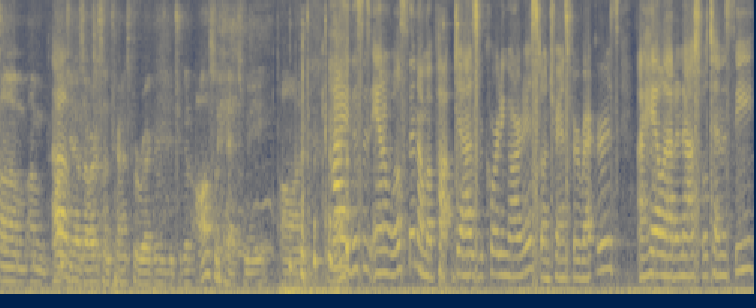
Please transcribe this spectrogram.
Um, I'm pop Um, jazz artist on Transfer Records, but you can also catch me on. Hi, this is Anna Wilson. I'm a pop jazz recording artist on Transfer Records. I hail out of Nashville, Tennessee,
